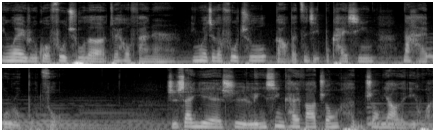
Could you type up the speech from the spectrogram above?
因为如果付出了，最后反而因为这个付出搞得自己不开心，那还不如不做。直善业是灵性开发中很重要的一环。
